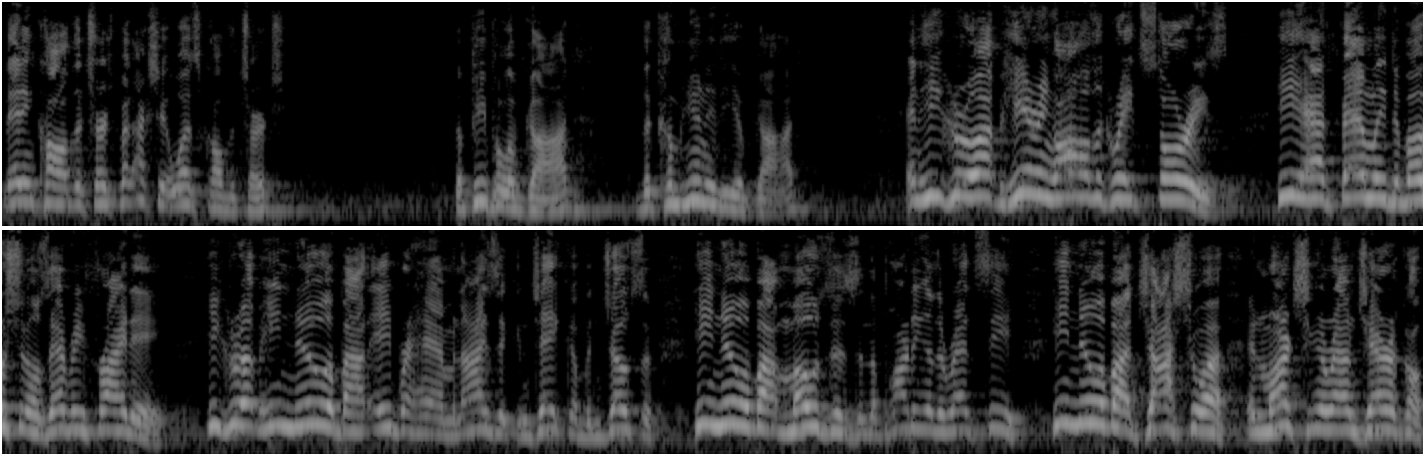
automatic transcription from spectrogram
they didn't call it the church, but actually it was called the church the people of God, the community of God. And he grew up hearing all the great stories. He had family devotionals every Friday. He grew up, he knew about Abraham and Isaac and Jacob and Joseph. He knew about Moses and the parting of the Red Sea. He knew about Joshua and marching around Jericho.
